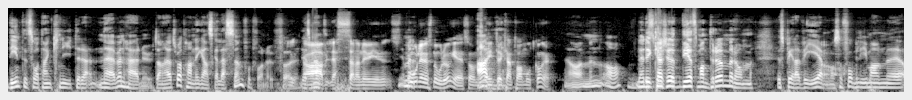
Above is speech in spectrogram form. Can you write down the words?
det är inte så att han knyter näven här nu, utan jag tror att han är ganska ledsen fortfarande för det som Ja, hänt. ledsen. Han är ju men- förmodligen en snorunge som Arg. inte kan ta motgångar. Ja, men ja. Men det är kanske är det som man drömmer om, att spela VM och så får blir man eh,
